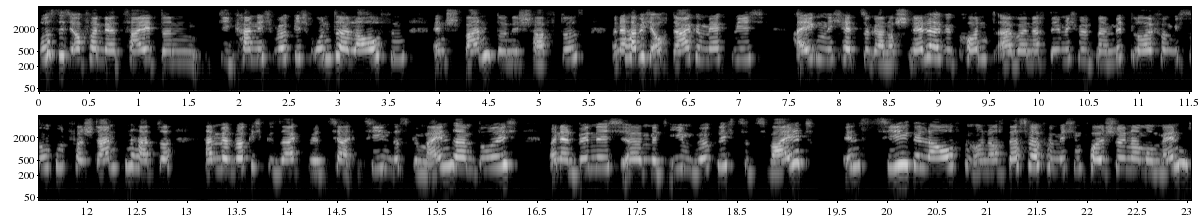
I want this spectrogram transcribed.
wusste ich auch von der Zeit, dann die kann ich wirklich runterlaufen, entspannt und ich schaffe das. Und da habe ich auch da gemerkt, wie ich eigentlich hätte sogar noch schneller gekonnt, aber nachdem ich mit meinem Mitläufer mich so gut verstanden hatte, haben wir wirklich gesagt, wir ziehen das gemeinsam durch. Und dann bin ich äh, mit ihm wirklich zu zweit ins Ziel gelaufen und auch das war für mich ein voll schöner Moment.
